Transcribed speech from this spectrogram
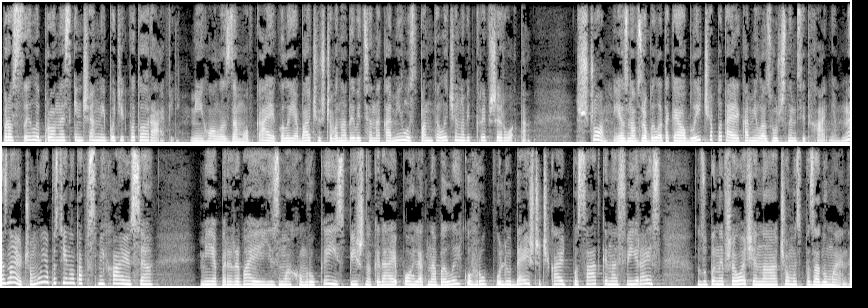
просили про нескінченний потік фотографій. Мій голос замовкає, коли я бачу, що вона дивиться на камілу, спантеличено відкривши рота. Що? Я знов зробила таке обличчя? питає Каміла з гучним зітханням. Не знаю, чому я постійно так всміхаюся. Мія перериває її з махом руки і спішно кидає погляд на велику групу людей, що чекають посадки на свій рейс, зупинивши очі на чомусь позаду мене.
